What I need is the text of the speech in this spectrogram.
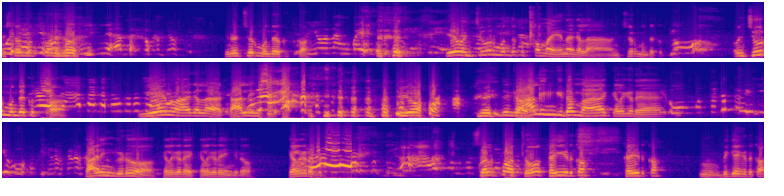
ಇಷ್ಟೊಂದು ಮುತ್ಕೊಂಡಿರೋ ಇನ್ನೊಂಚೂರು ಮುಂದೆ ಕುತ್ಕೋ. ಏ ಒಂಚೂರು ಮುಂದೆ ಕುತ್ಕೊಮ್ಮ ಏನಾಗಲ್ಲ ಒಂಚೂರು ಮುಂದೆ ಕುತ್ಕೋ. ಒಂಚೂರು ಮುಂದೆ ಕುತ್ಕೋ. ಏನು ಆಗಲ್ಲ ಕಾಲಿಂಗ್ ಹಿಂಗ್ ಅಯ್ಯೋ ಕಾಲಿಂಗ್ ಗಿಡಮ್ಮ ಕೆಳಗಡೆ. ಕಾಲಿಂಗ್ ಗಿಡು ಕೆಳಗಡೆ ಕೆಳಗಡೆ ಹಿಂಗಿಡು ಕೆಳಗಡೆ ಸ್ವಲ್ಪ ಹೊತ್ತು ಕೈ ಹಿಡ್ಕೊ ಕೈ ಹಿಡ್ಕೊ. ಹ್ಮ್ ಬಿಗೆ ಹಿಡ್ಕೊ.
